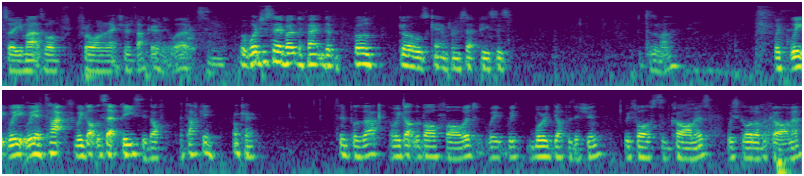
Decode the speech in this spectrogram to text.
so you might as well throw on an extra attacker and it worked. Hmm. But what do you say about the fact that both goals came from set pieces? It doesn't matter. We, we, we, we attacked, we got the set pieces off attacking. Okay. Simple as that. And we got the ball forward, we, we worried the opposition, we forced some corners, we scored off a corner.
